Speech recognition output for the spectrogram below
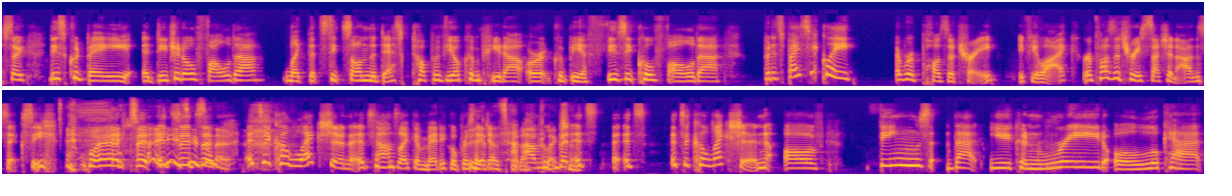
So this could be a digital folder like that sits on the desktop of your computer, or it could be a physical folder, but it's basically a repository if you like. Repository is such an unsexy word, but it's it's a it? it's a collection. It sounds like a medical procedure, yeah, um, but it's it's it's a collection of things that you can read or look at,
